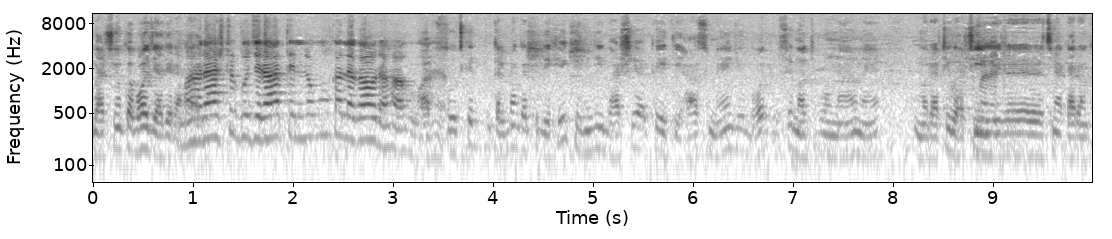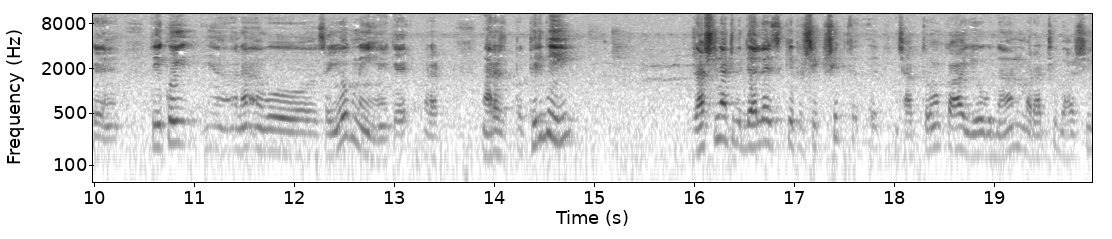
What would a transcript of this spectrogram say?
भाषियों का बहुत ज़्यादा रहा महाराष्ट्र गुजरात इन लोगों का लगाव रहा हुआ आप है। सोच के कल्पना करके देखिए कि हिंदी भाषा के इतिहास में जो बहुत से महत्वपूर्ण नाम है मराठी भाषी रचनाकारों के हैं तो ये कोई वो संयोग नहीं है कि महाराष्ट्र फिर भी राष्ट्रीय नाट्य विद्यालय के प्रशिक्षित छात्रों का योगदान मराठी भाषी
